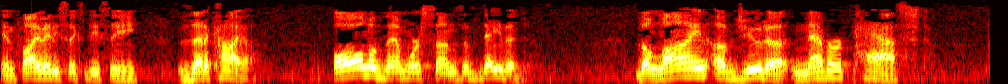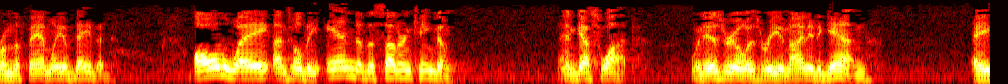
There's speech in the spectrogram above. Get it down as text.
in 586 BC, Zedekiah. All of them were sons of David. The line of Judah never passed from the family of David all the way until the end of the southern kingdom. And guess what? When Israel is reunited again, a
